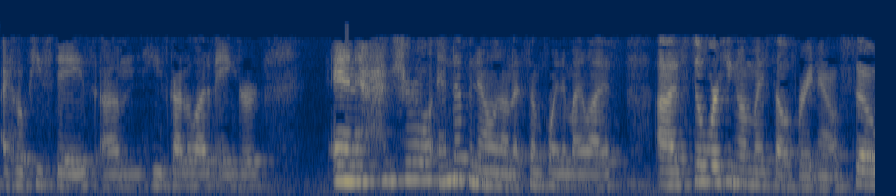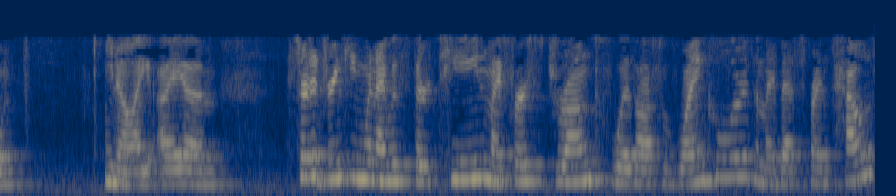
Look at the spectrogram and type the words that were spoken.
I hope he stays. Um, he's got a lot of anger. And I'm sure I'll end up in Al Anon at some point in my life. Uh, still working on myself right now. So, you know, I, I um, Started drinking when I was 13. My first drunk was off of wine coolers in my best friend's house.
